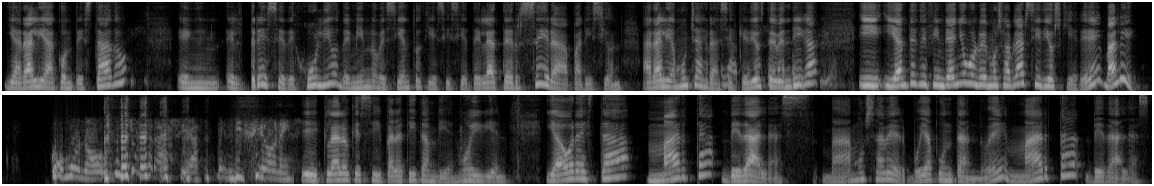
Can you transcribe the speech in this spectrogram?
Y Aralia ha contestado en el 13 de julio de 1917, la tercera aparición. Aralia, muchas gracias, que Dios te bendiga. Y, y, antes de fin de año volvemos a hablar si Dios quiere, ¿eh? ¿vale? ¿Cómo no? Muchas gracias. Bendiciones. Eh, claro que sí, para ti también. Muy bien. Y ahora está Marta de Dallas. Vamos a ver, voy apuntando, ¿eh? Marta de Dallas.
